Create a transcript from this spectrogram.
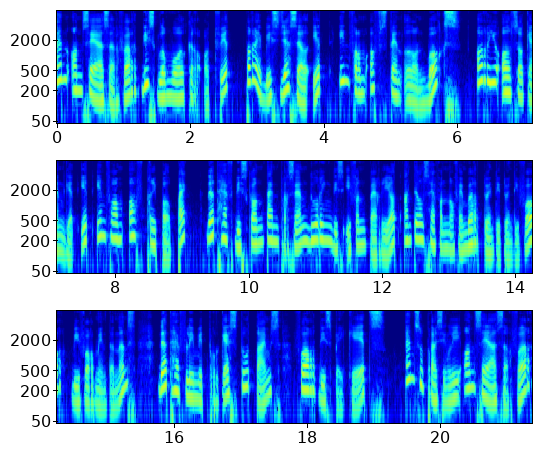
And on SEA server, this Gloamwalker outfit, Pearl Abyss just sell it in form of standalone box, or you also can get it in form of triple pack that have discount 10% during this event period until 7 November 2024 before maintenance that have limit purchase 2 times for this package. And surprisingly, on SEA server,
